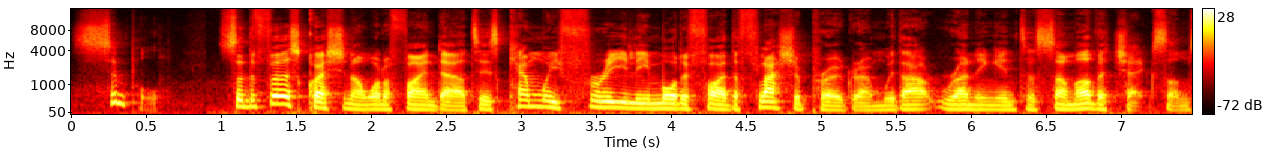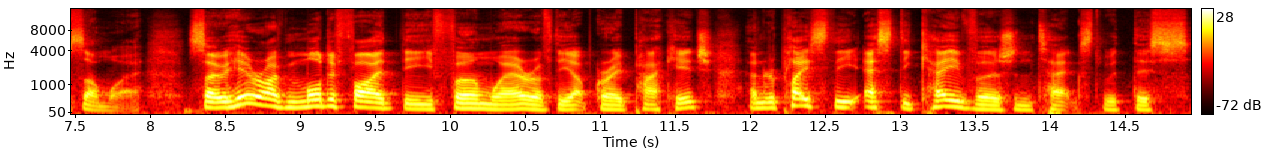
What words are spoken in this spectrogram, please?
Simple. So the first question I want to find out is can we freely modify the Flasher program without running into some other checksum somewhere? So here I've modified the firmware of the upgrade package and replaced the SDK version text with this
